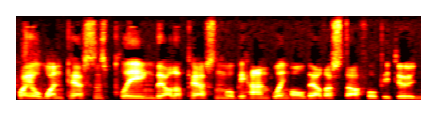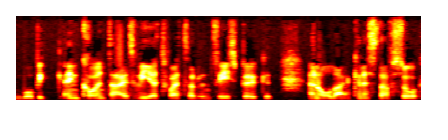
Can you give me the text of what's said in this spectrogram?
while one person's playing, the other person will be handling all the other stuff. We'll be doing, we'll be in contact via Twitter and Facebook and, and all that kind of stuff. So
